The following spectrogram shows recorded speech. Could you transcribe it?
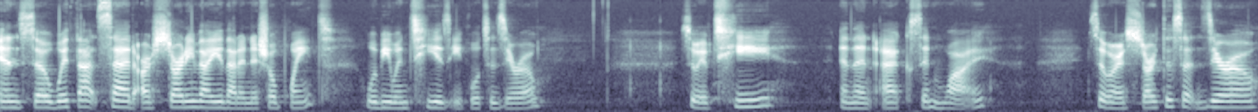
And so with that said, our starting value, that initial point, will be when t is equal to 0. So we have t and then x and y. So we're going to start this at 0.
